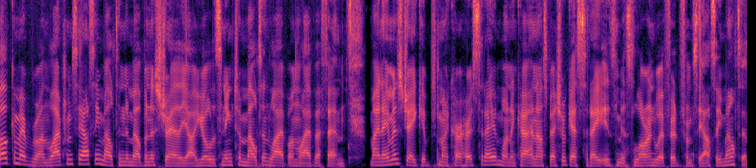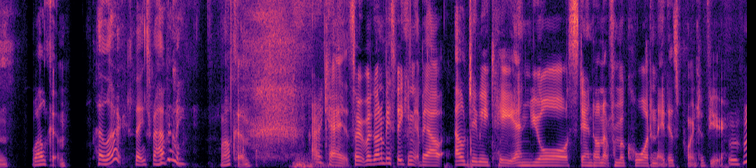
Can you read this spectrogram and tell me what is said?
Welcome, everyone. Live from CRC Melton to Melbourne, Australia. You're listening to Melton Live on Live FM. My name is Jacobs. My co host today is Monica, and our special guest today is Miss Lauren Whitford from CRC Melton. Welcome. Hello. Thanks for having me. Welcome. Okay, so we're going to be speaking about LGBT and your stand on it from a coordinator's point of view. Mm-hmm.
